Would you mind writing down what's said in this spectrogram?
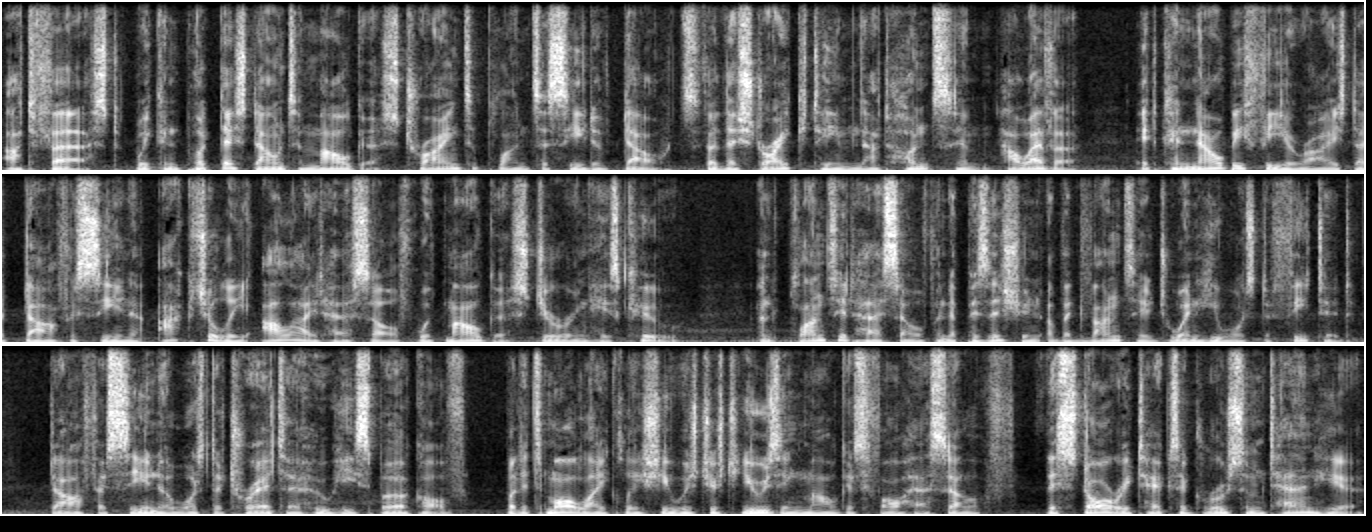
At first, we can put this down to Malgus trying to plant a seed of doubt for the strike team that hunts him. However, it can now be theorized that Darth Acina actually allied herself with Malgus during his coup, and planted herself in a position of advantage when he was defeated. Darth Acina was the traitor who he spoke of, but it's more likely she was just using Malgus for herself. This story takes a gruesome turn here,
